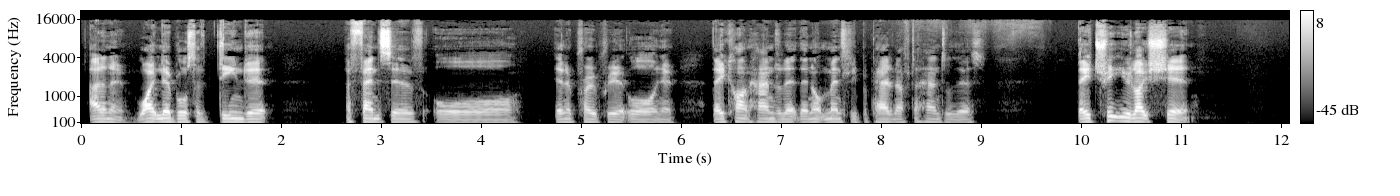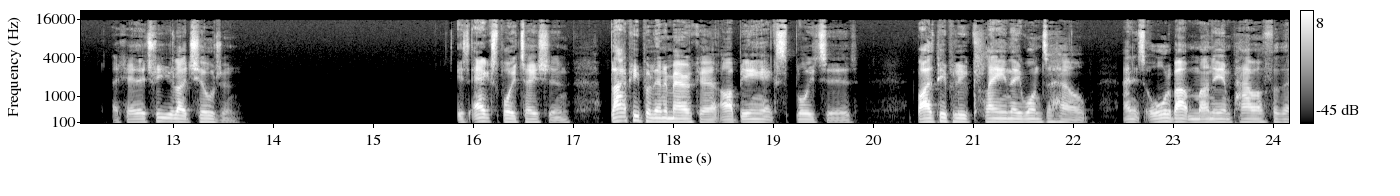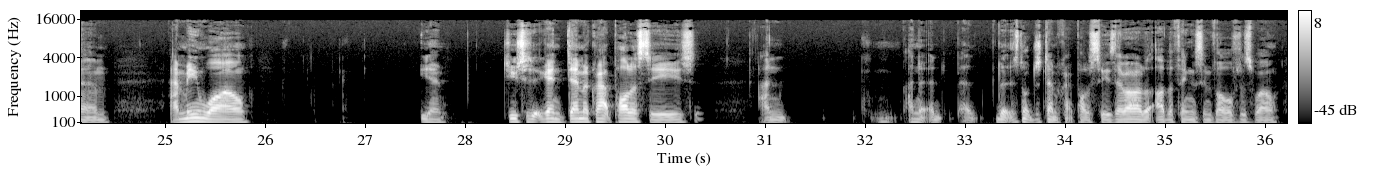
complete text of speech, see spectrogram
I don't know, white liberals have deemed it offensive or inappropriate or, you know, they can't handle it. They're not mentally prepared enough to handle this. They treat you like shit. Okay, they treat you like children. It's exploitation. Black people in America are being exploited by the people who claim they want to help and it's all about money and power for them. And meanwhile, you know, due to again Democrat policies, and and, and, and it's not just Democrat policies. There are other things involved as well.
